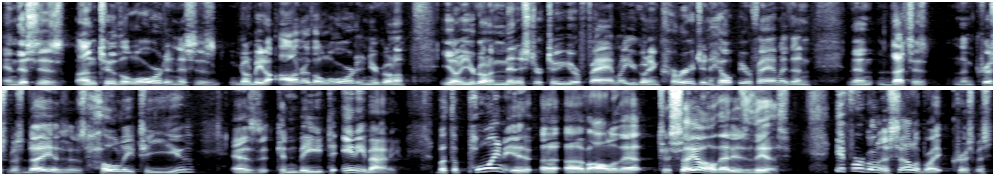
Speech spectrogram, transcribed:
and this is unto the Lord, and this is going to be to honor the Lord, and you're going to, you know, you're going to minister to your family, you're going to encourage and help your family, then, then that's as, then Christmas Day is as holy to you as it can be to anybody. But the point uh, of all of that, to say all that, is this: if we're going to celebrate Christmas,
